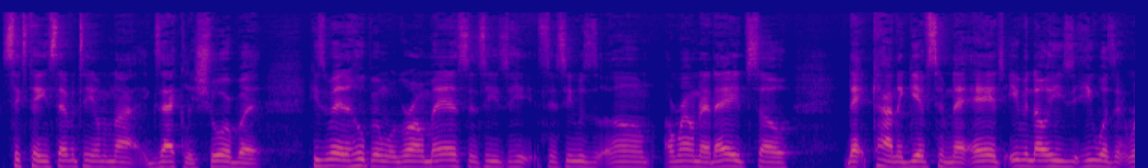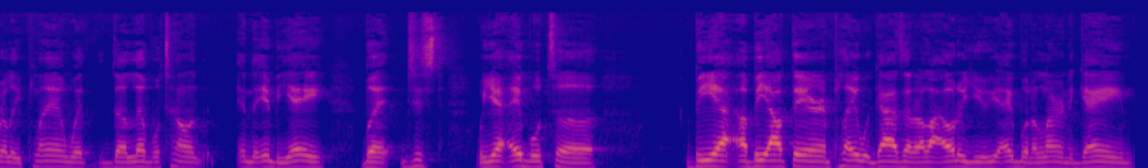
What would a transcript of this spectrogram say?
16, 17, I'm not exactly sure, but he's been hooping with grown men since he's he, since he was um, around that age. So that kind of gives him that edge, even though he's he wasn't really playing with the level talent in the NBA. But just when you're able to be out, uh, be out there and play with guys that are a lot older you, you're able to learn the game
